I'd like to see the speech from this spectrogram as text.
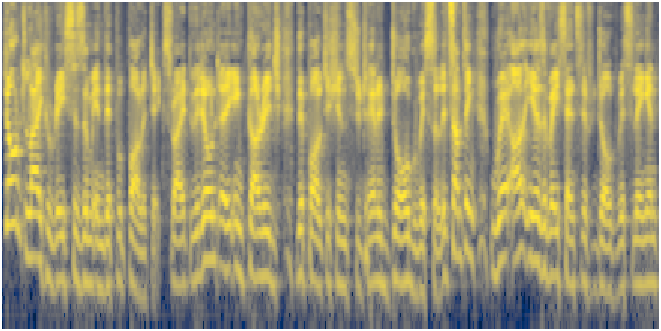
don't like racism in their politics. Right? They don't uh, encourage their politicians to kind of dog whistle. It's something where our ears are very sensitive to dog whistling. And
